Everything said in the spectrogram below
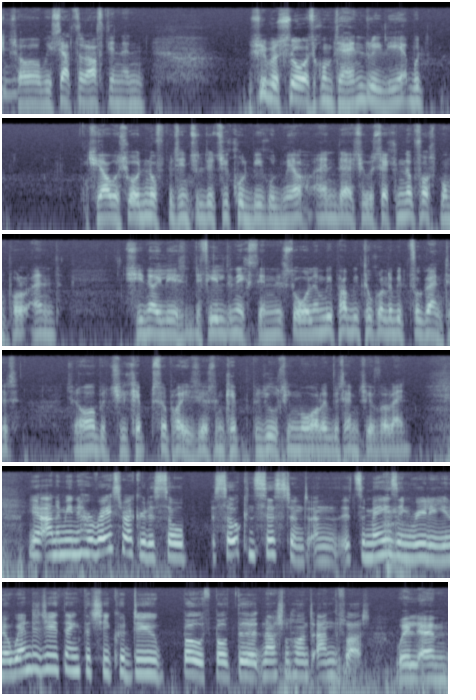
Mm. So we started off in and she was slow to come to hand really, but she always showed enough potential that she could be a good mare and uh, she was second in the first bumper and she annihilated the field the next day in the stall and we probably took her a bit for granted you know but she kept surprising us and kept producing more every time she ever ran. Yeah and I mean her race record is so so consistent and it's amazing really. You know when did you think that she could do both both the national hunt and the flat? Well um,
